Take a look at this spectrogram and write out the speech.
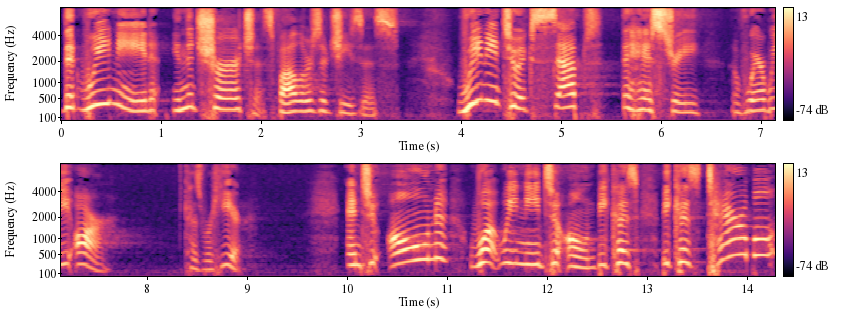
that we need, in the church as followers of Jesus, we need to accept the history of where we are, because we're here. And to own what we need to own because, because terrible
